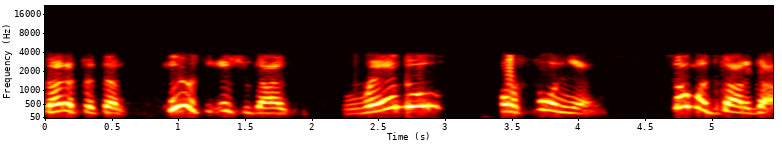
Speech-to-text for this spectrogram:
benefit them. Here's the issue, guys: Randle or Fournier. Someone's got to go.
